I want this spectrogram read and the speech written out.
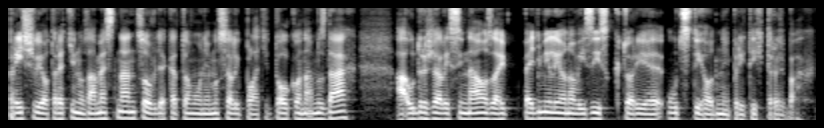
prišli o tretinu zamestnancov, vďaka tomu nemuseli platiť toľko na mzdách a udržali si naozaj 5 miliónový zisk, ktorý je úctyhodný pri tých tržbách.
